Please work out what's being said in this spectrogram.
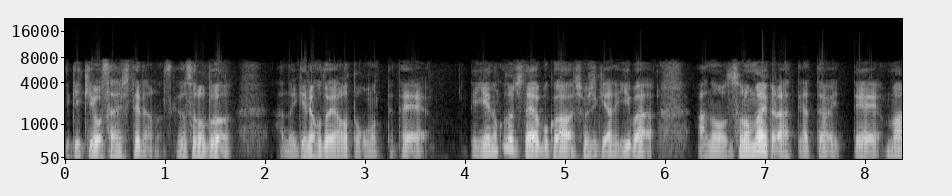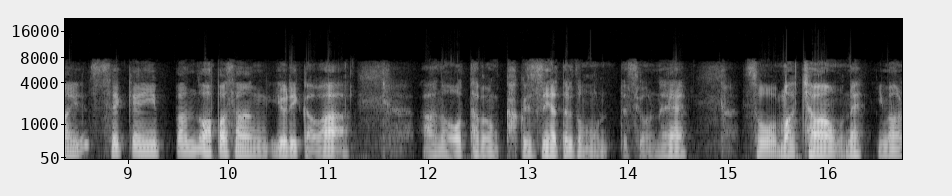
激抑えしてたんですけど、その分、あの、いけないことをやろうと思ってて、で、家のこと自体は僕は正直言えば、あの、その前からやってはいて、まあ、世間一般のパパさんよりかは、あの、多分確実にやってると思うんですよね。そう、まあ、茶碗をね、今、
